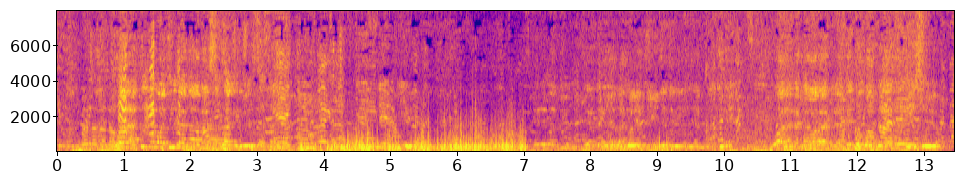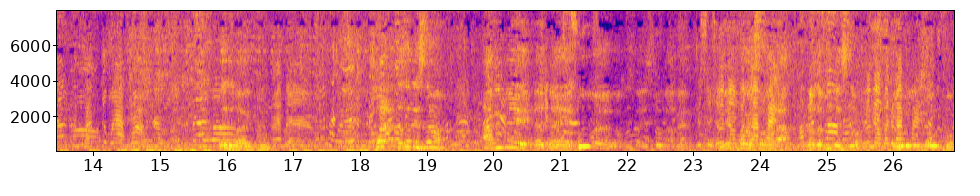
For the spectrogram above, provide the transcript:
sûr. Non, non, non, non. Voilà, toutes les voitures de la caravane sont arrivées. ça, ça. Et les voitures qui intéressent la collectivité territoriale de Martinique. Voilà, la caravane est au complet, bien sûr. Voilà, dans un instant, arrivé euh, des coureurs, les coureurs sont là, dans un petit instant. Vous venez ça une fois.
